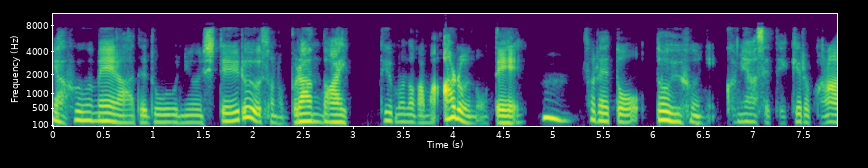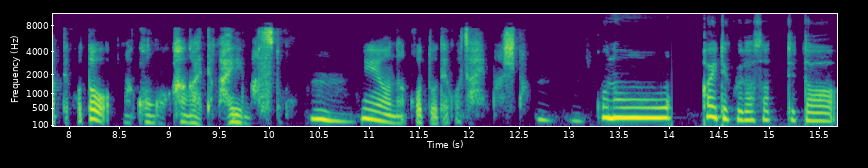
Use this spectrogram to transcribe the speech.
Yahoo メーラーで導入しているそのブランドアイっていうものがまああるので、うん。それとどういうふうに組み合わせていけるかなってことをまあ今後考えてまいりますと。うん。いうようなことでございました。うん。この書いてくださってた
